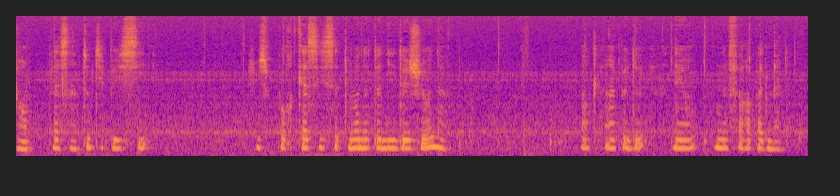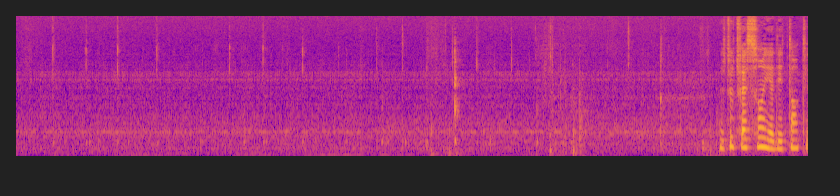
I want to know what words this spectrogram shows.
J'en un tout petit peu ici, juste pour casser cette monotonie de jaune. Donc un peu de néon ne fera pas de mal. De toute façon, il y a des, tentes,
